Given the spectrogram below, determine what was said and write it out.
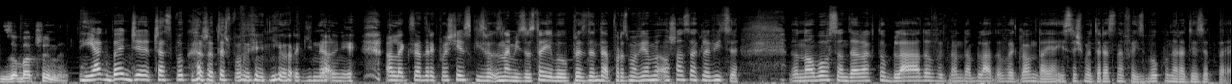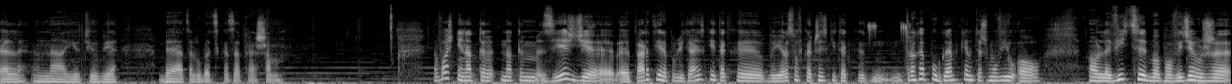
zobaczymy. Jak będzie, czas pokaże, też powiem nieoryginalnie. Aleksander Kwaśniewski z nami zostaje, był prezydenta. Porozmawiamy o szansach lewicy. No bo w sondażach to blado wygląda, blado wygląda. Jesteśmy teraz na Facebooku, na Radio ZPL, na YouTubie. Beata Lubecka, zapraszam. No właśnie, na tym, na tym zjeździe e, Partii Republikańskiej tak e, Jarosław Kaczyński tak trochę półgębkiem też mówił o, o lewicy, bo powiedział, że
